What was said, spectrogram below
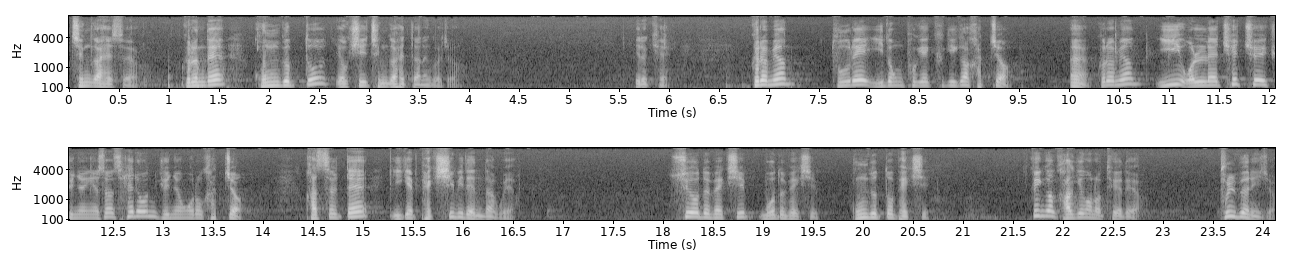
증가했어요. 그런데 공급도 역시 증가했다는 거죠. 이렇게. 그러면 둘의 이동폭의 크기가 같죠? 네, 그러면 이 원래 최초의 균형에서 새로운 균형으로 갔죠. 갔을 때 이게 110이 된다고요. 수요도 110, 모두 110, 공급도 110. 그러니까 가격은 어떻게 돼요? 불변이죠.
